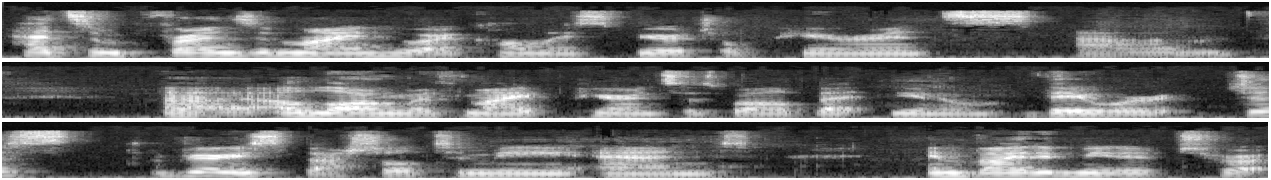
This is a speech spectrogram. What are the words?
had some friends of mine who i call my spiritual parents um, uh, along with my parents as well but you know they were just very special to me and invited me to try,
